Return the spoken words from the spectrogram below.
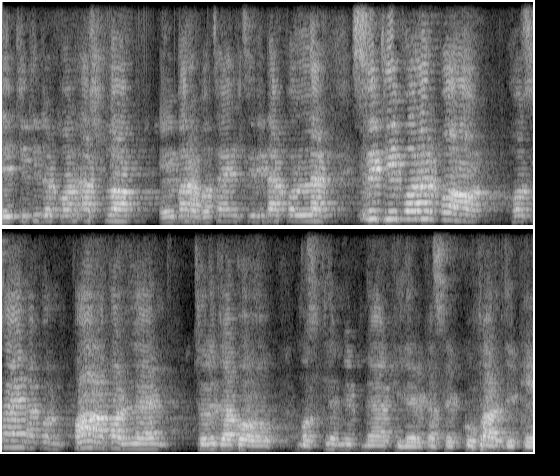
এই চিঠি যখন আসলো, এবার হোসাইন চিঠিটা পড়লেন চিঠি পড়ার পর হোসাইন এখন পা বাড়লেন, চলে যাব মুসলিম ইবনে আকিলের কাছে কুফার দিকে।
